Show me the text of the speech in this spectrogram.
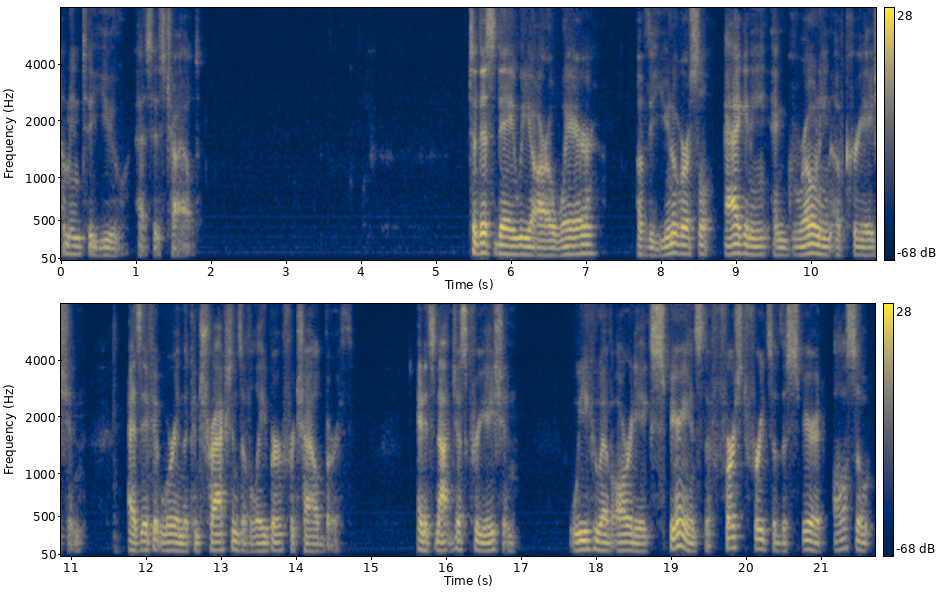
coming to you as his child. To this day, we are aware of the universal agony and groaning of creation as if it were in the contractions of labor for childbirth. And it's not just creation. We who have already experienced the first fruits of the Spirit also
